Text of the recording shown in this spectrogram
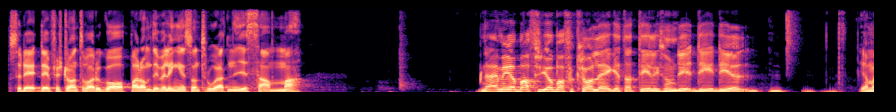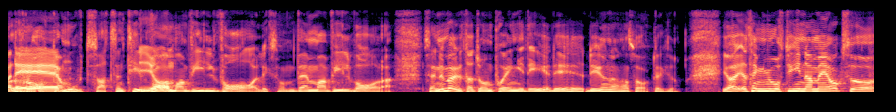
Så det, det förstår jag inte vad du gapar om. Det är väl ingen som tror att ni är samma? Nej, men jag bara, jag bara förklarar läget att det är liksom det, det, det, ja, men det raka är... motsatsen till ja. vad man vill vara. Liksom. Vem man vill vara. Sen är det möjligt att du har en poäng i det. Det, det är ju en annan sak. Liksom. Jag, jag tänkte vi måste hinna med också.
